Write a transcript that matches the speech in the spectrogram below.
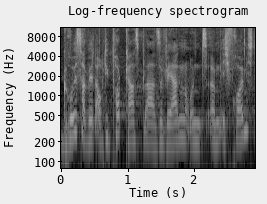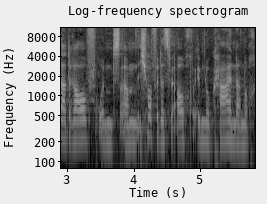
größer wird auch die Podcastblase werden. Und ähm, ich freue mich darauf und ähm, ich hoffe, dass wir auch im Lokalen dann noch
